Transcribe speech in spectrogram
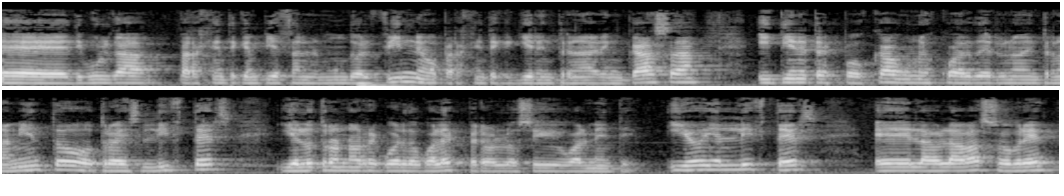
Eh, divulga para gente que empieza en el mundo del fitness o para gente que quiere entrenar en casa. Y tiene tres podcasts: uno es Cuadernos de Entrenamiento, otro es Lifters y el otro no recuerdo cuál es, pero lo sigo igualmente. Y hoy en Lifters él hablaba sobre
